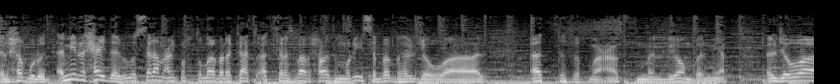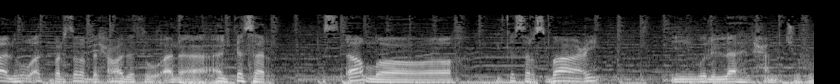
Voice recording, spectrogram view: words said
الحب والود. أمين الحيدر بيقول السلام عليكم ورحمة الله وبركاته. أكثر أسباب الحوادث المرية سببها الجوال. أتفق معك مليون بالمئة. الجوال هو أكبر سبب بالحوادث وأنا أنكسر. الله أنكسر اصبعي يقول لله الحمد. شوفوا.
